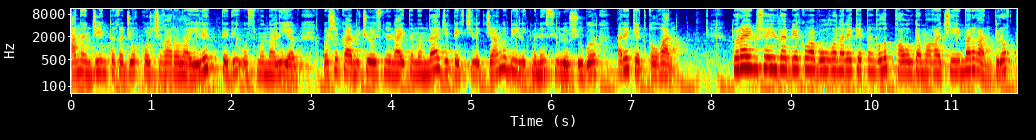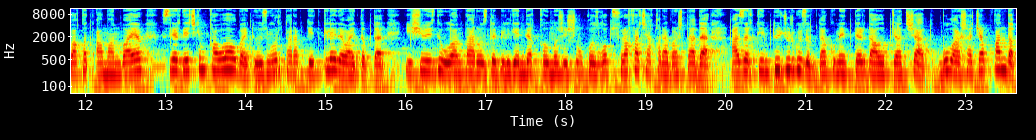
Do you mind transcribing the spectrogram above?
Анын жыйынтыгы жокко чыгарыла элек деди осмоналиев бшк мүчөсүнүн айтымында жетекчилик жаңы бийлик менен сүйлөшүүгө аракет кылган төрайым шаилдабекова болгон аракетин кылып кабылдамага чейин барган. Бирок бакыт аманбаев силерди эч ким кабыл албайт өзүңөр тарап кеткиле деп айтыптыр ишибизди улантаарыбызды билгенде кылмыш ишин козгоп суракка чакыра баштады. Азыр тинтүү жүргүзүп документтерди алып жатышат. Бул аша чапкандык.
